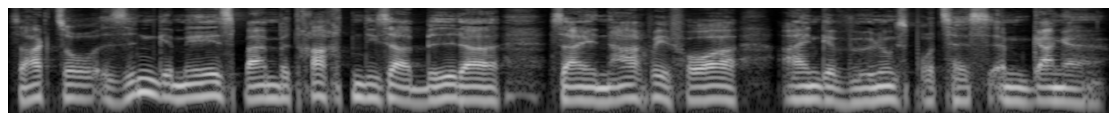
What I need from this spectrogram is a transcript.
sagt so sinngemäß, beim Betrachten dieser Bilder sei nach wie vor ein Gewöhnungsprozess im Gange.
